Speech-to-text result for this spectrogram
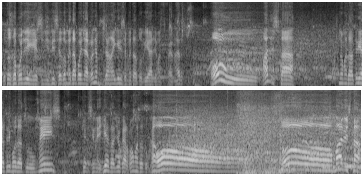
Που τόσο πολύ είχε συνηθίσει εδώ μετά από 9 χρόνια που ξαναγύρισε μετά το διάλειμμα στη Φένερ. Ου, μάλιστα. Με τα τρία τρίποτα του Μέης και εν συνεχεία τα δυο καρφώματα του Χα. Ω, Ω, μάλιστα.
